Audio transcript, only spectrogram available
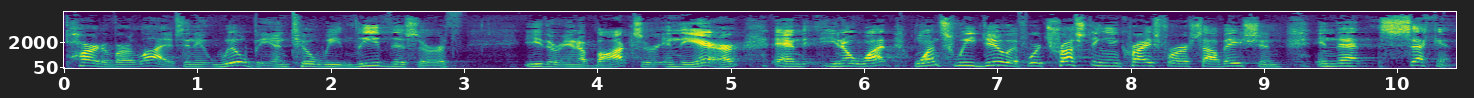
part of our lives, and it will be until we leave this earth, either in a box or in the air. And you know what? Once we do, if we're trusting in Christ for our salvation, in that second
